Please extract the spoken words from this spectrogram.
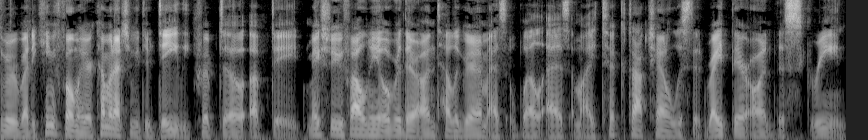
up, everybody? King FOMO here, coming at you with your daily crypto update. Make sure you follow me over there on Telegram as well as my TikTok channel listed right there on the screen.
